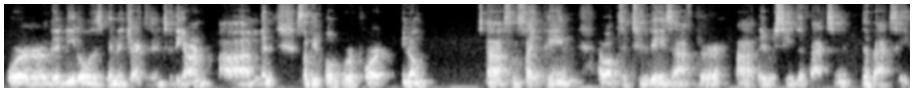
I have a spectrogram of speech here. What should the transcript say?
where the needle has been injected into the arm, um, and some people report, you know, uh, some site pain up to two days after uh, they receive the vaccine. The vaccine.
